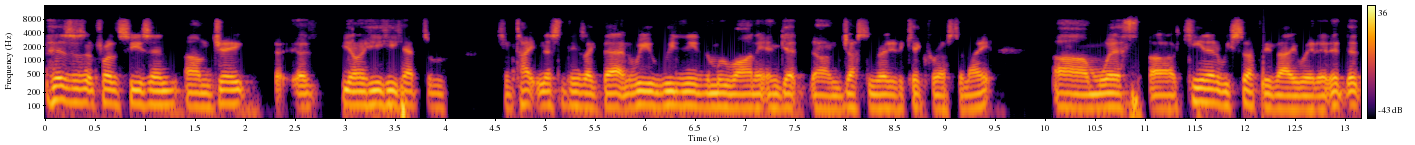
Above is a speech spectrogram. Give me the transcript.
his isn't for the season. Um, Jake, uh, uh, you know, he he had some some tightness and things like that, and we we needed to move on and get um, Justin ready to kick for us tonight. Um, with uh, Keenan, we still have to evaluate it. It, it,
